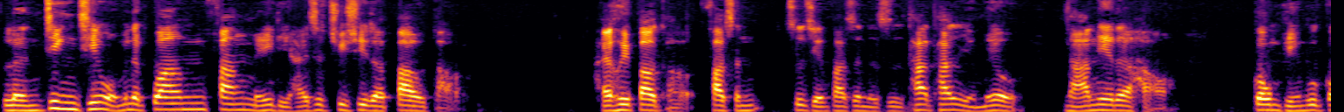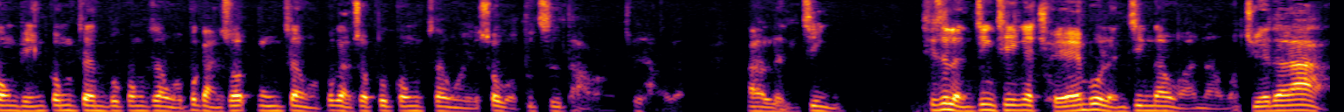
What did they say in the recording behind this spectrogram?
冷静期，我们的官方媒体还是继续的报道，还会报道发生之前发生的事。他他有没有拿捏的好？公平不公平？公正不公正？我不敢说公正，我不敢说不公正，我也说我不知道就好了。啊，冷静，其实冷静期应该全部冷静到完了。我觉得啦，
